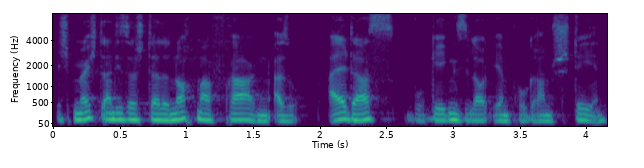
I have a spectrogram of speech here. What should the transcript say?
Ich möchte an dieser Stelle nochmal fragen, also all das, wogegen Sie laut Ihrem Programm stehen.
